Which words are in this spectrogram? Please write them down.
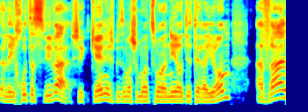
על איכות הסביבה, שכן, יש בזה משהו מאוד שמאלני עוד יותר היום, אבל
